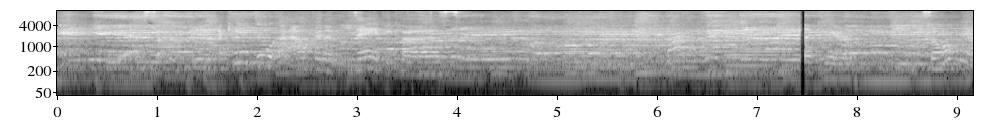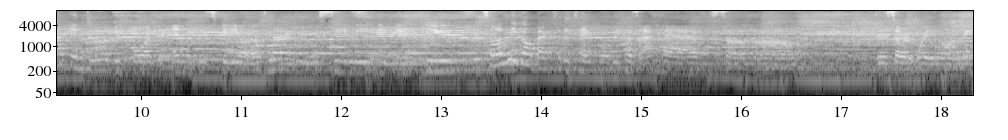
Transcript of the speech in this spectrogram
I can't do an outfit of the day because here. So hopefully I can do it before the end of this video. If not, you will see me in a few. So let me go back to the table because I have some um, dessert waiting on me.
